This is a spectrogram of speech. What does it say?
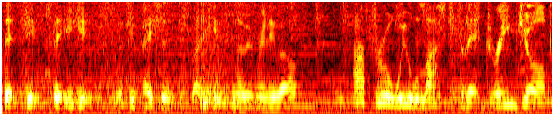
that depth that you get with your patients, like you get to know them really well. After all, we all lust for that dream job.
